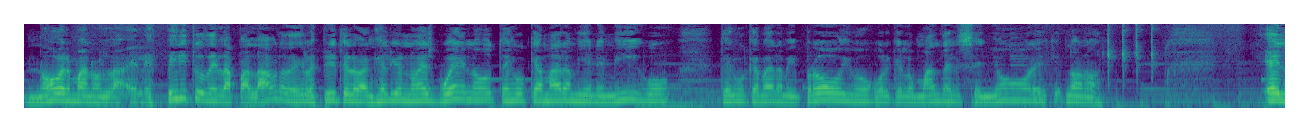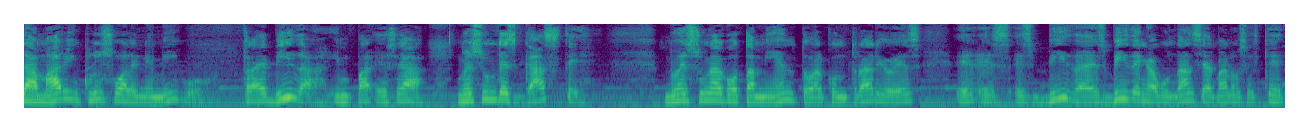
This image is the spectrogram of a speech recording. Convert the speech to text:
No, hermanos, el espíritu de la palabra, el espíritu del evangelio no es bueno, tengo que amar a mi enemigo, tengo que amar a mi prójimo porque lo manda el Señor. no, no. El amar incluso al enemigo trae vida, o sea, no es un desgaste, no es un agotamiento, al contrario, es, es, es vida, es vida en abundancia, hermanos. Es que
